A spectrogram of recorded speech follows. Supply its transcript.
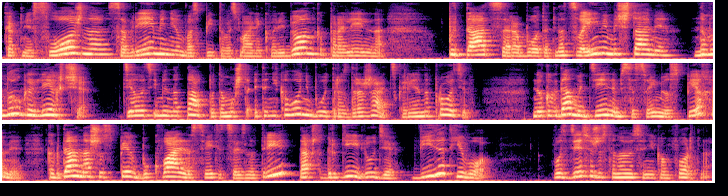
как мне сложно со временем воспитывать маленького ребенка, параллельно пытаться работать над своими мечтами. Намного легче делать именно так, потому что это никого не будет раздражать, скорее напротив. Но когда мы делимся своими успехами, когда наш успех буквально светится изнутри, так что другие люди видят его, вот здесь уже становится некомфортно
